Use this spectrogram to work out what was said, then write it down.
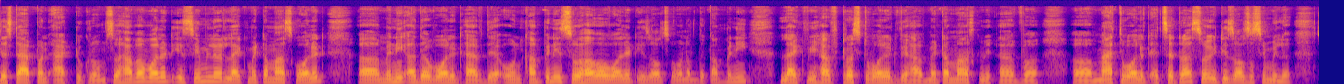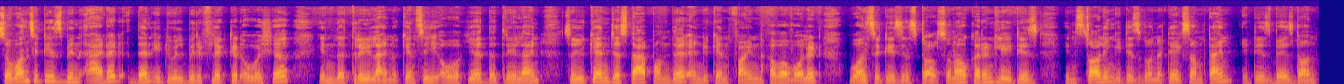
Just tap on add to Chrome. So Hava Wallet is similar like MetaMask wallet. Uh, many other wallet have their own companies. So Hava Wallet is also one of the company. Like we have Trust Wallet, we have MetaMask, we have uh, uh, Math Wallet, etc. So it is also similar. So once it is been added, then it will be reflected over here in the three line. You can see over here the three line. So you can just tap on there and you can find Hava Wallet once it is installed install so now currently it is installing. It is going to take some time. It is based on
